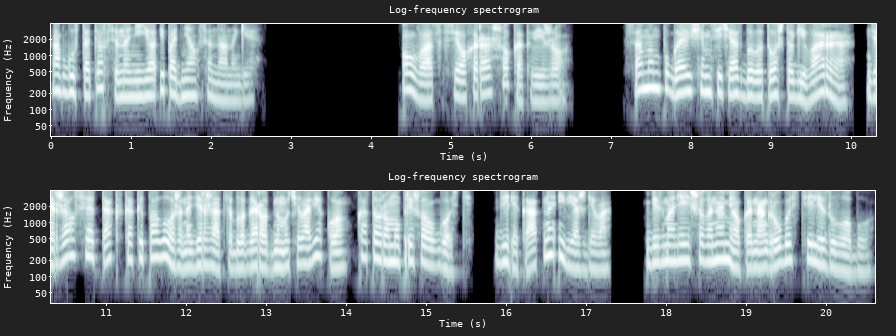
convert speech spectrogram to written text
Август оперся на нее и поднялся на ноги. «У вас все хорошо, как вижу». Самым пугающим сейчас было то, что Геварра держался так, как и положено держаться благородному человеку, к которому пришел гость, деликатно и вежливо, без малейшего намека на грубость или злобу.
